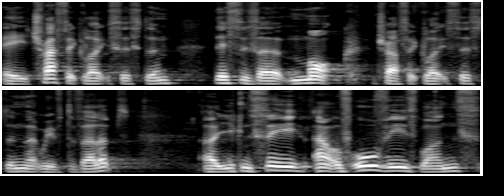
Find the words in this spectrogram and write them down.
a traffic light system. This is a mock traffic light system that we've developed. Uh, you can see out of all these ones,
